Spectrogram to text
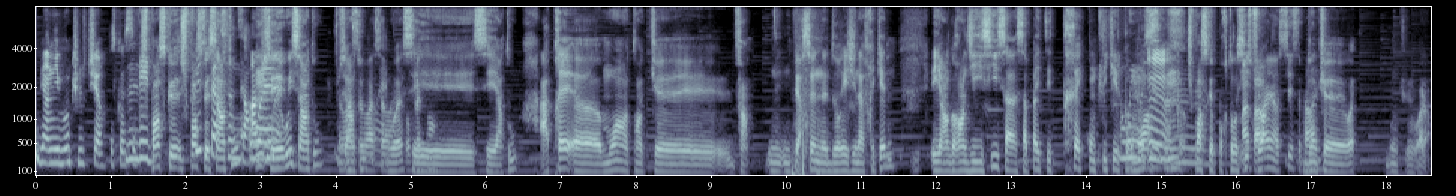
ou bien niveau culture? Parce que Les- Je pense que, je pense que c'est un tout. ouais. Oui, c'est un tout. C'est un tout. Ouais, c'est, c'est un tout. Après, euh, moi, en tant que, enfin, une personne d'origine africaine, ayant grandi ici, ça, ça n'a pas été très compliqué pour Oui, moi. aussi. Mm. Je pense que pour toi aussi, Moi, tu vois. pareil aussi, c'est pareil. Donc, euh, ouais. Donc, euh, voilà.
